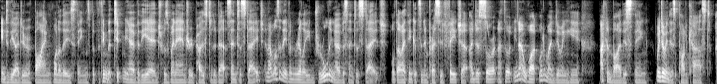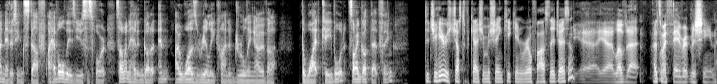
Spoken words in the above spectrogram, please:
into the idea of buying one of these things, but the thing that tipped me over the edge was when Andrew posted about Center Stage, and I wasn't even really drooling over Center Stage, although I think it's an impressive feature. I just saw it and I thought, you know what? What am I doing here? I can buy this thing. We're doing this podcast. I'm editing stuff. I have all these uses for it. So I went ahead and got it, and I was really kind of drooling over the white keyboard. So I got that thing. Did you hear his justification machine kick in real fast there, Jason? Yeah, yeah, I love that. That's my favorite machine.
